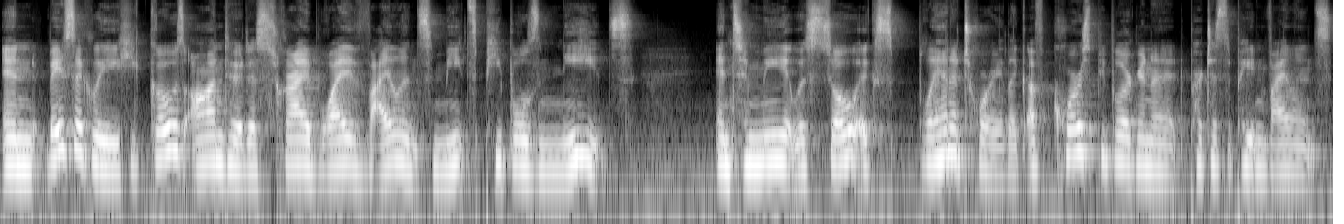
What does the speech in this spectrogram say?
And basically, he goes on to describe why violence meets people's needs. And to me, it was so explanatory. Like, of course, people are going to participate in violence.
